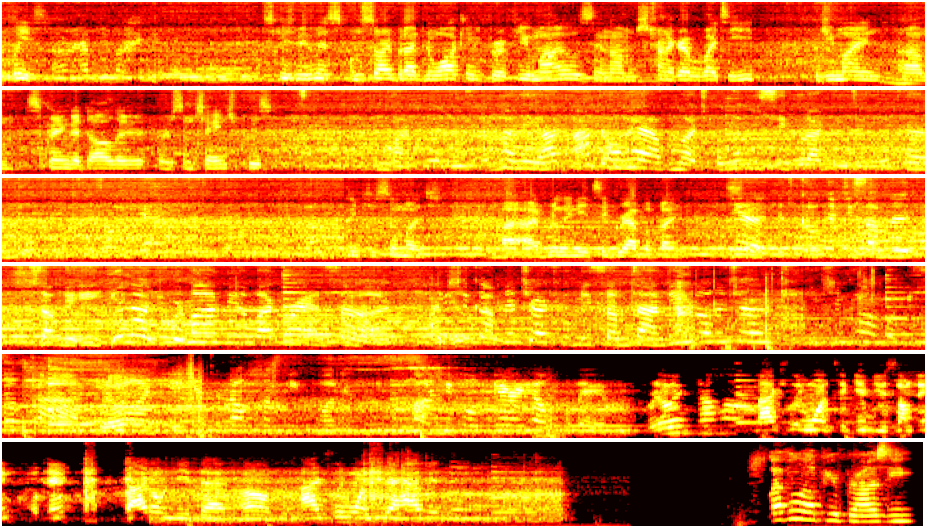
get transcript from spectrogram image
Please. I don't have any money. Excuse me, miss. I'm sorry, but I've been walking for a few miles and I'm just trying to grab a bite to eat. Would you mind um, sparing a dollar or some change, please? Oh my goodness. Honey, I, I don't have much, but let me see what I can do, okay? Thank you so much. I, I really need to grab a bite. Yeah, just go get you something to, something to eat. You know, you remind me of my grandson. You should come to church with me sometime. Do you go to church? You should come with me sometime. Really? You get to know some people. and A lot of people are very helpful there. Really? Uh-huh. I actually want to give you something, okay? I don't need that. Um, I actually want you to have it. Level up your browsing.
